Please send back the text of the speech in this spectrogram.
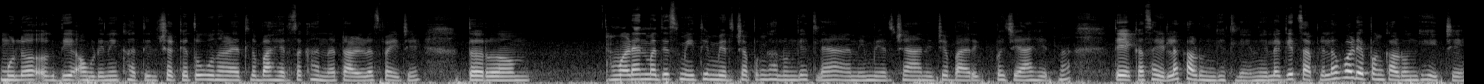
मुलं अगदी आवडीने खातील. शक्यतो उन्हाळ्यात घरातलं बाहेरचं खाणं टाळलंच पाहिजे. तर वड्यांमध्येच मी इथे मिरच्या पण घालून घेतल्या आणि मिरच्या आणि जे बारीक भजे आहेत ना ते एका साईडला काढून घेतले. आणि लगेच आपल्याला वडे पण काढून घ्यायचे.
